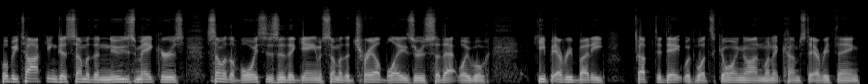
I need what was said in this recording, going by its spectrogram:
We'll be talking to some of the newsmakers, some of the voices of the game, some of the trailblazers, so that way we'll keep everybody up to date with what's going on when it comes to everything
